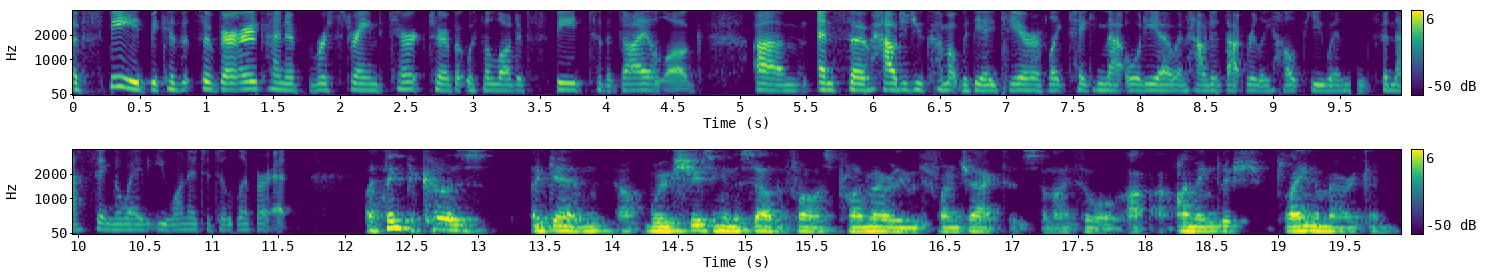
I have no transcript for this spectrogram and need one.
of speed because it's a very kind of restrained character, but with a lot of speed to the dialogue. Um, and so how did you come up with the idea of like taking that audio and how did that really help you in finessing the way that you wanted to deliver it? I think because again, uh, we're shooting in the south of France primarily with French actors, and I thought I, am English, playing American,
